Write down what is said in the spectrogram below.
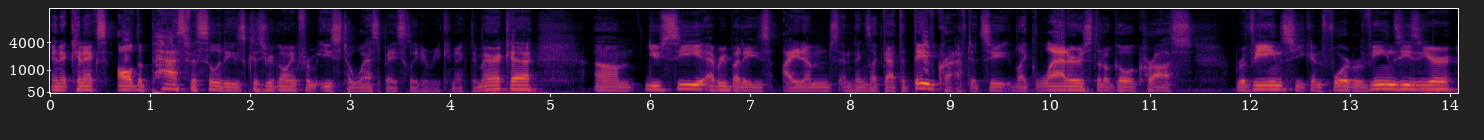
and it connects all the past facilities, because you're going from east to west basically to reconnect America. Um, you see everybody's items and things like that that they've crafted. So, you, like ladders that'll go across ravines so you can ford ravines easier,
